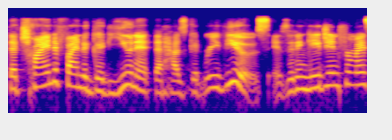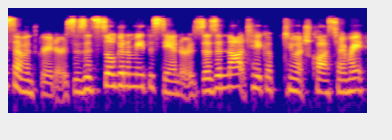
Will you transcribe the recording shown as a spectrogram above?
That trying to find a good unit that has good reviews. Is it engaging for my seventh graders? Is it still going to meet the standards? Does it not take up too much class time, right?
